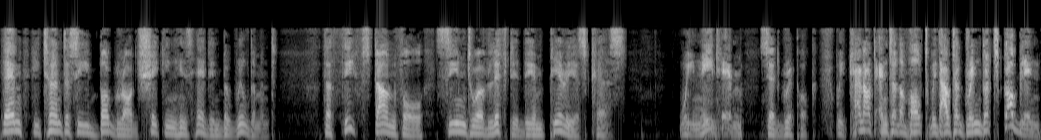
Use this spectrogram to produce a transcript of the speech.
Then he turned to see Bogrod shaking his head in bewilderment. The thief's downfall seemed to have lifted the Imperius curse. "We need him," said Griphook. "We cannot enter the vault without a Gringotts goblin,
